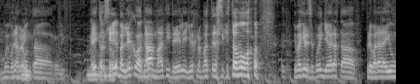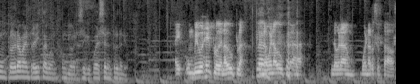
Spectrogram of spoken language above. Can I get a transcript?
Muy buena, pregunta, Rolly. Esto, sin ir más lejos, acá Mati, TL y yo Scrum Master, así que estamos. Imagínense, pueden llegar hasta preparar ahí un programa de entrevista con, con Glover, así que puede ser entretenido. Un vivo ejemplo de la dupla. Una buena dupla logran buenos resultados.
